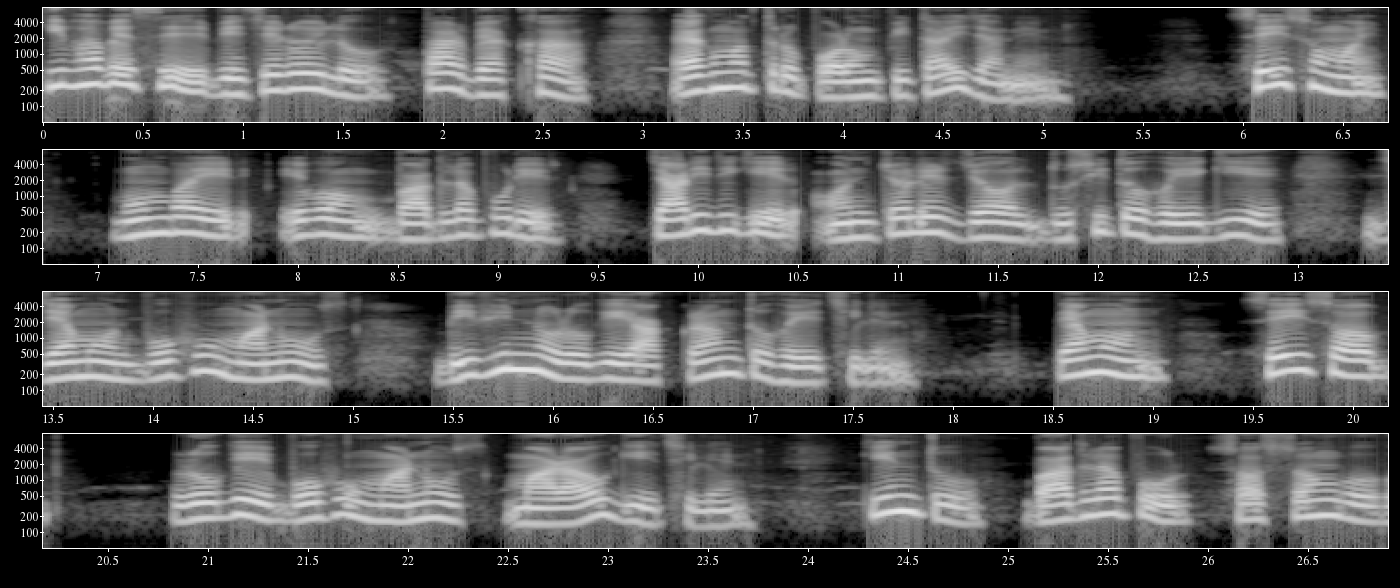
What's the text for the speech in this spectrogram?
কীভাবে সে বেঁচে রইল তার ব্যাখ্যা একমাত্র পরমপিতাই জানেন। সেই সময় মুম্বাইয়ের এবং বাদলাপুরের চারিদিকের অঞ্চলের জল দূষিত হয়ে গিয়ে যেমন বহু মানুষ বিভিন্ন রোগে আক্রান্ত হয়েছিলেন। তেমন সেই সব রোগে বহু মানুষ মারাও গিয়েছিলেন। কিন্তু বাদলাপুর সৎসঙ্গ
